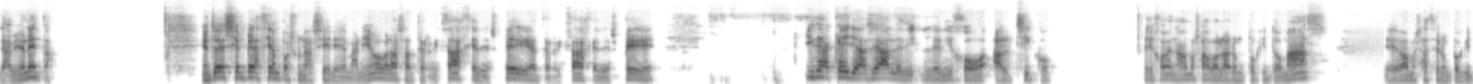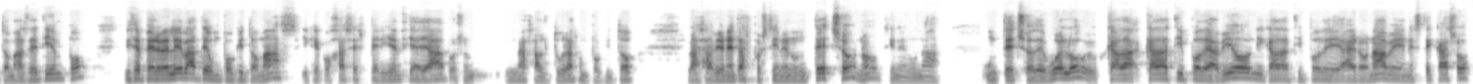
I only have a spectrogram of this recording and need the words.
avioneta. Entonces siempre hacían pues una serie de maniobras, aterrizaje, despegue, aterrizaje, despegue. Y de aquellas ya le, dijo al chico, le dijo, venga, vamos a volar un poquito más, eh, vamos a hacer un poquito más de tiempo. Dice, pero elévate un poquito más y que cojas experiencia ya, pues unas alturas un poquito. Las avionetas pues tienen un techo, ¿no? Tienen una, un techo de vuelo. Cada, cada tipo de avión y cada tipo de aeronave, en este caso,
